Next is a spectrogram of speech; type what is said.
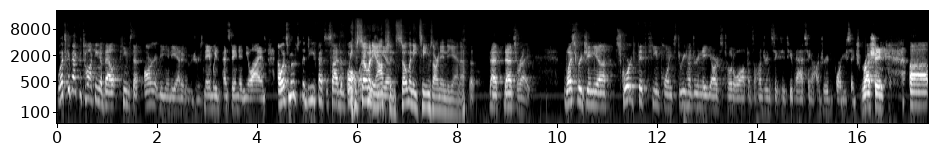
let's get back to talking about teams that aren't the Indiana Hoosiers, namely the Penn State and Nittany Lions. And let's move to the defensive side of the ball. We have so many options. So many teams aren't Indiana. That that's right. West Virginia scored 15 points, 308 yards total offense, 162 passing, 146 rushing. Uh,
